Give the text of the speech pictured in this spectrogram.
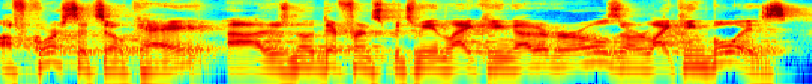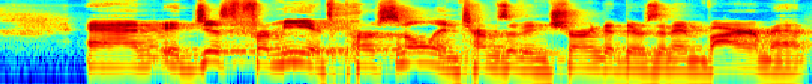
of course it's okay. Uh, there's no difference between liking other girls or liking boys. And it just, for me, it's personal in terms of ensuring that there's an environment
